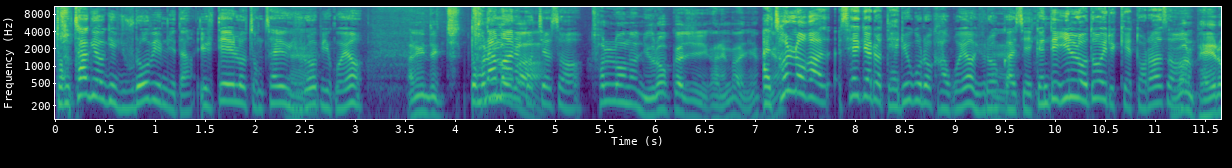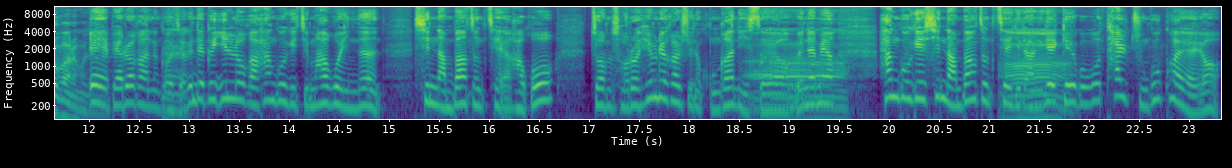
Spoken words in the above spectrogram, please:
종착역이 유럽입니다. 일대일로 종착역이 네. 유럽이고요. 아니 근데 철- 동남아를 철로가- 거쳐서 철로는 유럽까지 가는 거 아니에요? 아니? 철로가 세계로 대륙으로 가고요. 유럽까지. 근데 일로도 이렇게 돌아서 그거는 배로 가는 거죠. 예, 배로 가는 거죠. 네. 근데 그 일로가 한국이 지금 하고 있는 신남방 정책하고 좀 서로 협력할 수 있는 공간이 있어요. 아. 왜냐하면 한국의 신남방 정책이라는 아. 게 결국은 탈중국화예요.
